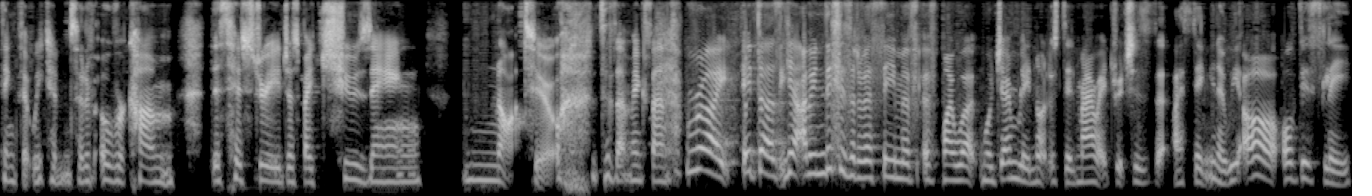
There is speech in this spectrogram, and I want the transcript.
think that we can sort of overcome this history just by choosing not to. does that make sense? Right. It does. Yeah. I mean, this is sort of a theme of, of my work more generally, not just in marriage, which is that I think, you know, we are obviously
